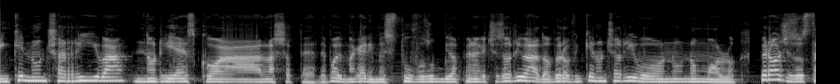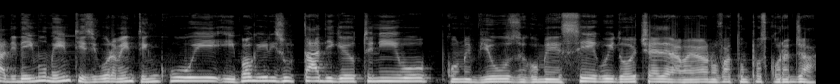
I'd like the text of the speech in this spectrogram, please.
finché non ci arriva non riesco a lasciar perdere. Poi magari mi stufo subito appena che ci sono arrivato però finché non ci arrivo non, non, mollo. Però ci sono stati dei momenti sicuramente in cui i pochi risultati che ottenevo come views, come seguito eccetera mi avevano fatto un po' scoraggiare.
